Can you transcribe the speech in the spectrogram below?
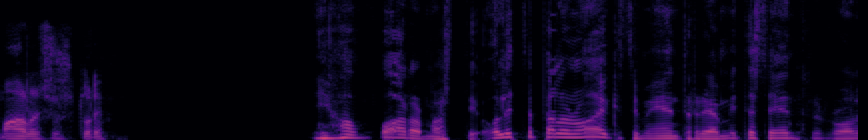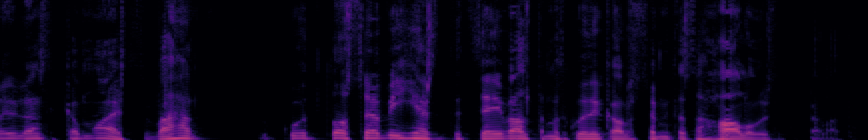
mahdollisuus tuli. Ihan varmasti. Olitko pelannut aikaisemmin entryä, mitä se entry rooli yleensä maistuu? Vähän kun tuossa jo vihjasit, että se ei välttämättä kuitenkaan ollut se, mitä sä haluaisit pelata.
